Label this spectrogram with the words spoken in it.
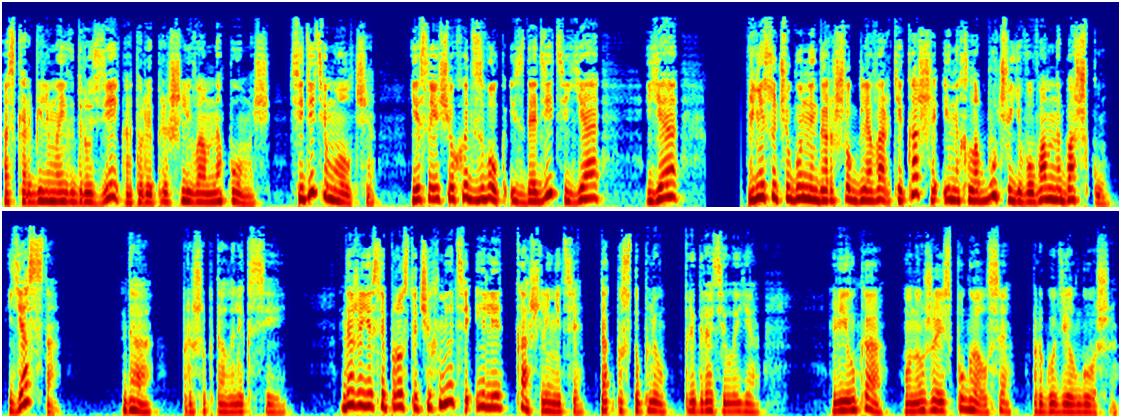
оскорбили моих друзей, которые пришли вам на помощь. Сидите молча. Если еще хоть звук издадите, я... я... принесу чугунный горшок для варки каши и нахлобучу его вам на башку. Ясно?» «Да», — прошептал Алексей. «Даже если просто чихнете или кашляните, так поступлю», — пригрозила я. «Вилка, он уже испугался», — прогудел Гоша.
